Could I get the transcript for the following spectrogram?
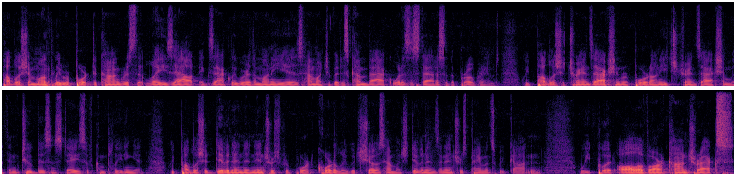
published a monthly report to Congress that lays out exactly where the money is, how much of it has come back, what is the status of the programs. We publish a transaction report on each transaction within two business days of completing it. We publish a dividend and interest report quarterly, which shows how much dividends and interest payments we've gotten. We put all of our contracts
